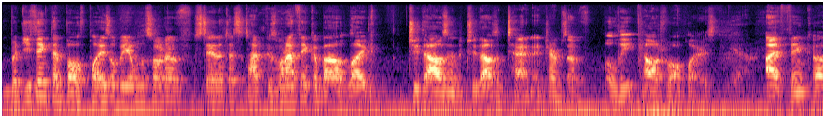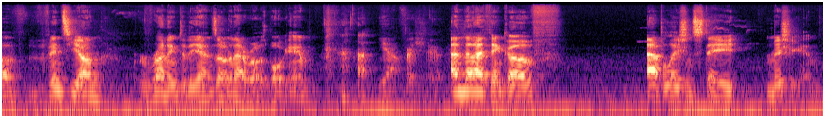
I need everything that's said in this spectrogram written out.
but do you think that both plays will be able to sort of stand the test of time? Because when I think about like 2000 to 2010 in terms of elite college ball players. I think of Vince Young running to the end zone in that Rose Bowl game, yeah, for sure. and then I think of Appalachian State, Michigan.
